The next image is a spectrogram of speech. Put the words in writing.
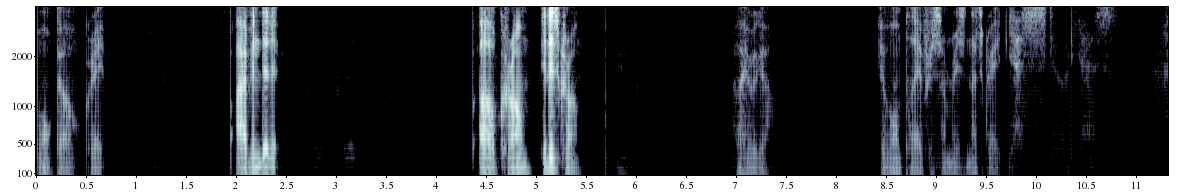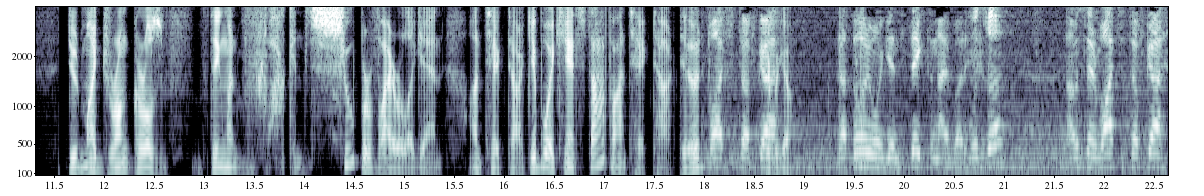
Won't go. Great. Ivan did it. Oh, Chrome. It is Chrome. Oh, here we go. It won't play for some reason. That's great. Yes, dude. Yes, dude. My drunk girls f- thing went fucking super viral again on TikTok. Your boy can't stop on TikTok, dude. Watch the tough guy. Here we go. You're not the only one getting steak tonight, buddy. What's up? I was saying, watch the tough guy.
